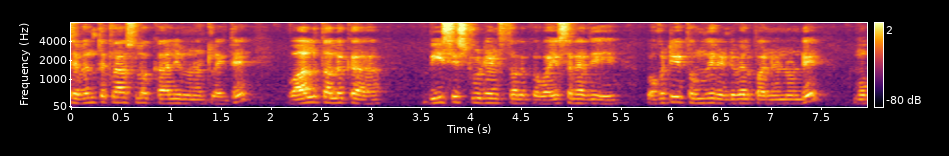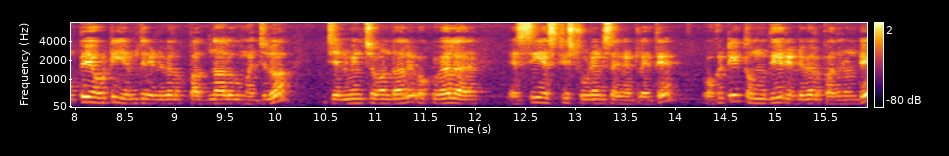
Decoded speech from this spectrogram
సెవెంత్ క్లాస్లో ఖాళీలు ఉన్నట్లయితే వాళ్ళ తాలూకా బీసీ స్టూడెంట్స్ తాలూకా వయసు అనేది ఒకటి తొమ్మిది రెండు వేల పన్నెండు నుండి ముప్పై ఒకటి ఎనిమిది రెండు వేల పద్నాలుగు మధ్యలో జన్మించి ఉండాలి. ఒకవేళ ఎస్సీ ఎస్టీ స్టూడెంట్స్ అయినట్లయితే ఒకటి తొమ్మిది రెండు వేల పది నుండి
